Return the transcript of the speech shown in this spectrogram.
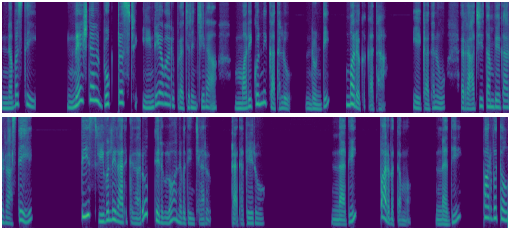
నమస్తే! నేషనల్ బుక్ ట్రస్ట్ ఇండియా వారు ప్రచురించిన మరికొన్ని కథలు నుండి మరొక కథ. ఈ కథను రాజీ తంబే గారు రాస్తే, పి. శ్రీవల్లి రాధిక గారు తెలుగులో అనువదించారు. కథ పేరు 'నది, పర్వతము'. నది, పర్వతం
